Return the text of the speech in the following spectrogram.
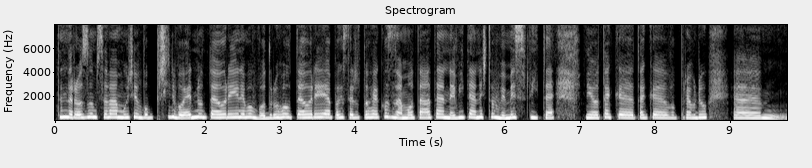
ten rozum se vám může opřít o jednu teorii nebo o druhou teorii a pak se do toho jako zamotáte a nevíte, než to vymyslíte, jo, tak, tak opravdu ehm,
